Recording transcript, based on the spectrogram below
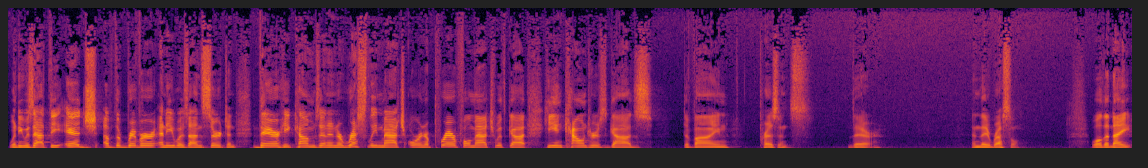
when he was at the edge of the river and he was uncertain. There he comes, and in a wrestling match or in a prayerful match with God, he encounters God's divine presence there. And they wrestle. Well, the night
